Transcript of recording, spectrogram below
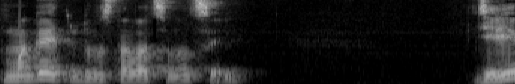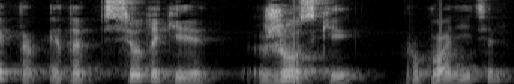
помогает людям оставаться на цели. Директор это все-таки жесткий руководитель,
